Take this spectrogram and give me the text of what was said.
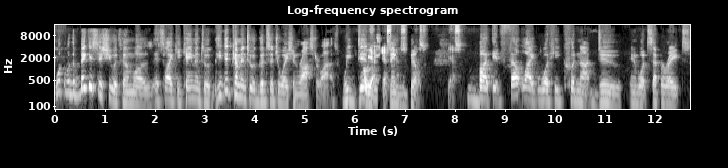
What, what the biggest issue with him was it's like he came into a, he did come into a good situation roster wise. We did Oh yes, yes, things yes, built. yes, yes. but it felt like what he could not do and what separates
